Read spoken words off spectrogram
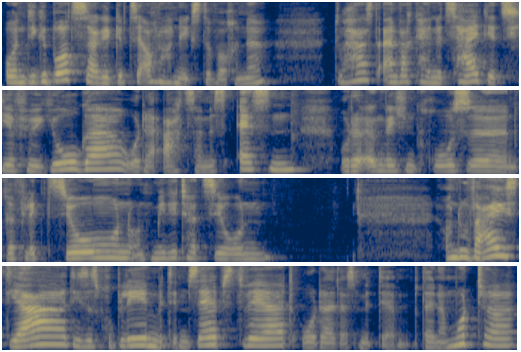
und die Geburtstage gibt es ja auch noch nächste Woche, ne? Du hast einfach keine Zeit jetzt hier für Yoga oder achtsames Essen oder irgendwelchen großen Reflexionen und Meditationen. Und du weißt, ja, dieses Problem mit dem Selbstwert oder das mit der, deiner Mutter,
